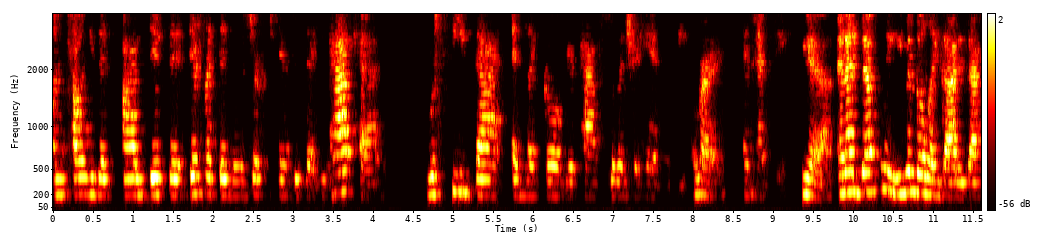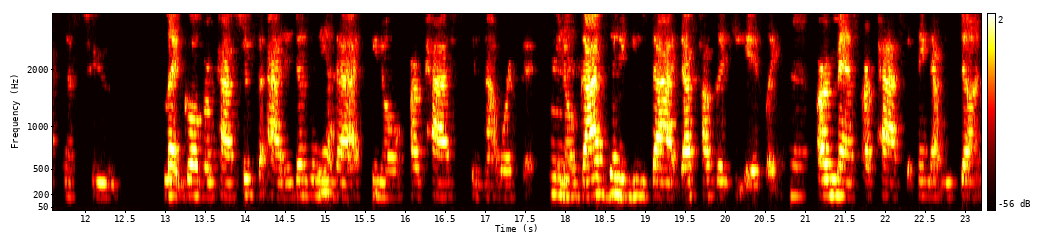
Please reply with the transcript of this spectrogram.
I'm telling you that I'm di- different than the circumstances that you have had. Receive that and let go of your past so that your hand will be open Right. and empty. Yeah. And I definitely, even though like God is asking us to let go of our past, just to add, it doesn't mean Yeah. that, you know, our past is not worth it. You know. God's gonna use that. That's how good He is. Like Mhm. our mess, our past, the thing that we've done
